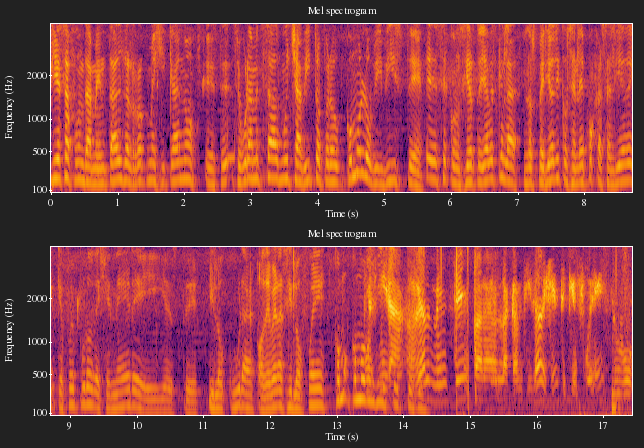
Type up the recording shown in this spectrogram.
pieza fundamental del rock mexicano. Este, seguramente estabas muy chavito, pero ¿cómo lo viviste ese concierto? Ya ves que en, los periódicos en la época salía de que fue puro degenere y este y locura, o de veras si lo fue. ¿Cómo, cómo pues viviste? Mira, realmente para la cantidad de gente que fue, estuvo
